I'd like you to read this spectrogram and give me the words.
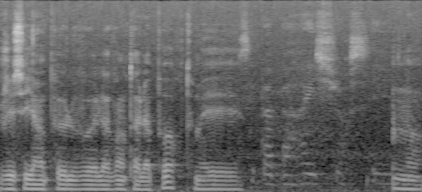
J'ai essayé un peu le- la vente à la porte, mais C'est pas pareil sur ces, non.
